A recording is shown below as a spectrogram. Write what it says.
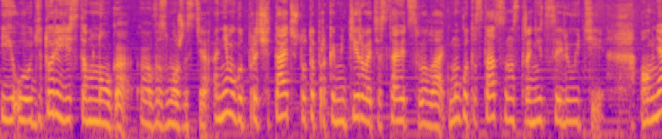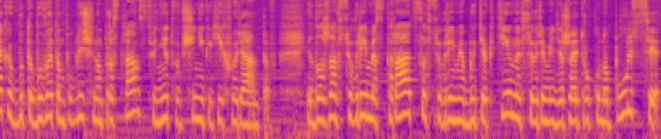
и у аудитории есть там много э, возможностей. Они могут прочитать, что-то прокомментировать, оставить свой лайк, могут остаться на странице или уйти. А у меня как будто бы в этом публичном пространстве нет вообще никаких вариантов. Я должна все время стараться, все время быть активной, все время держать руку на пульсе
